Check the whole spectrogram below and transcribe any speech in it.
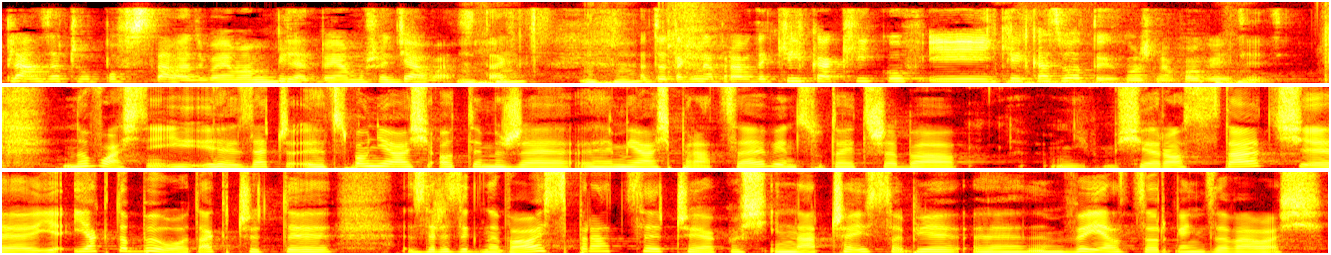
plan zaczął powstawać, bo ja mam bilet, bo ja muszę działać, mhm. tak? Mhm. A to tak naprawdę kilka klików i kilka złotych, można powiedzieć. No właśnie, i e, e, wspomniałaś o tym, że e, miałaś pracę, więc tutaj trzeba nie wiem, się rozstać. E, jak to było, tak? Czy ty zrezygnowałaś z pracy, czy jakoś inaczej sobie e, wyjazd zorganizowałaś?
